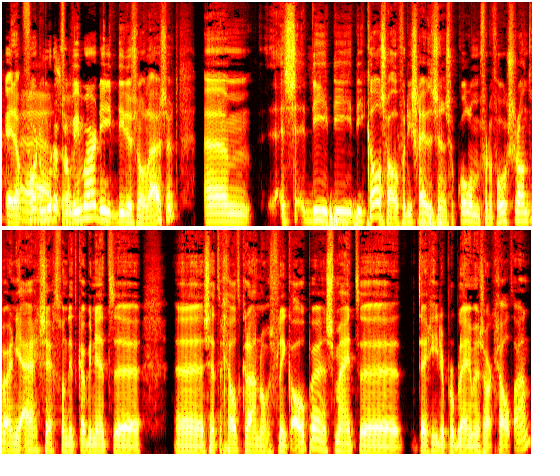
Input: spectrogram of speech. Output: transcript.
Oké, dan voor de moeder van. Wiemar, die, die dus nog luistert. Ehm, die, die, die Kalshoven, die schreef dus in zijn column voor de Volkskrant... waarin hij eigenlijk zegt van dit kabinet eh, eh, zet de geldkraan nog eens flink open... en smijt eh, tegen ieder probleem een zak geld aan.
